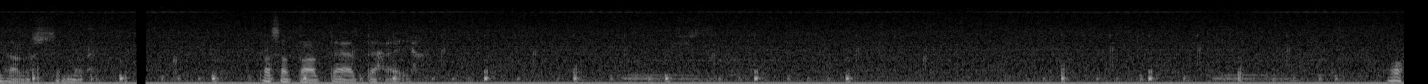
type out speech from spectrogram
Ihana semmonen. Tasataan tää tähän ja Oh.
